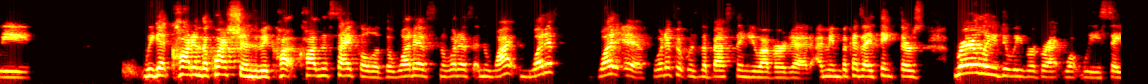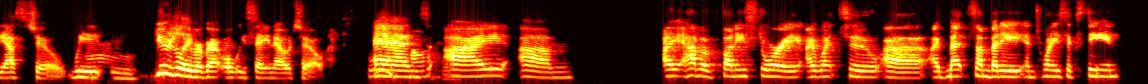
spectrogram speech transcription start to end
we we get caught in the questions, we caught caught in the cycle of the what ifs and the what ifs and why what if what if what if it was the best thing you ever did? I mean because i think there's rarely do we regret what we say yes to. We mm. usually regret what we say no to. Ooh, and i um I have a funny story. I went to, uh, I met somebody in 2016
